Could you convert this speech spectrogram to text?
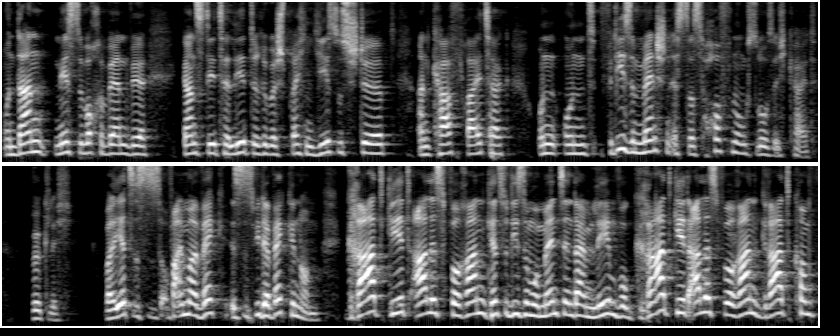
Und dann, nächste Woche werden wir ganz detailliert darüber sprechen. Jesus stirbt an Karfreitag. Und, und für diese Menschen ist das Hoffnungslosigkeit, wirklich. Weil jetzt ist es auf einmal weg, ist es wieder weggenommen. Gerade geht alles voran. Kennst du diese Momente in deinem Leben, wo gerade geht alles voran, gerade kommt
